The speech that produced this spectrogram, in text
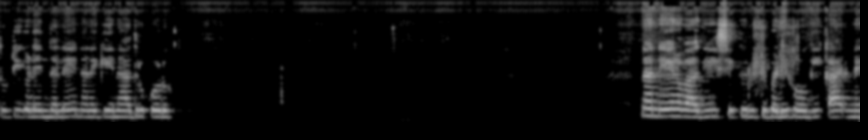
ತುಟಿಗಳಿಂದಲೇ ನನಗೇನಾದರೂ ಕೊಡು. ನಾನು ನೇರವಾಗಿ ಸೆಕ್ಯೂರಿಟಿ ಬಳಿ ಹೋಗಿ ಕಾರಿನ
